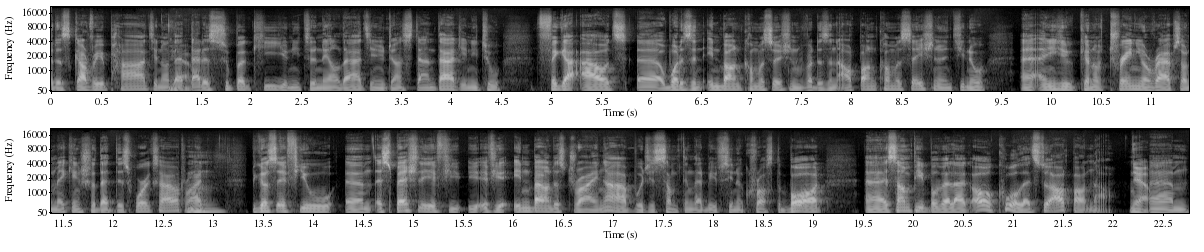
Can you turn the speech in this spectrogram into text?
the discovery part, you know, that Yeah. that is super key. You need to nail that. You need to understand that. You need to figure out uh, what is an inbound conversation, what is an outbound conversation, and you know, uh, and you kind of train your reps on making sure that this works out, right? Because if you, um, especially if you if your inbound is drying up, which is something that we've seen across the board, uh, some people were like, "Oh, cool, let's do outbound now." Yeah. Um,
